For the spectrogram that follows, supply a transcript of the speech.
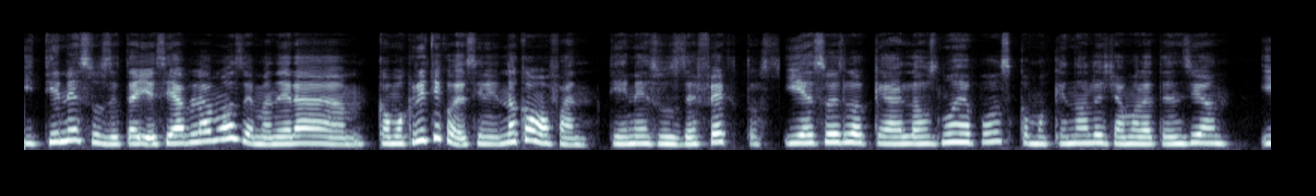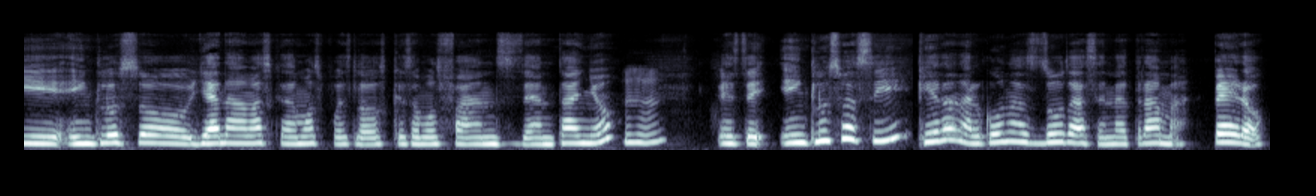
y tiene sus detalles. Y hablamos de manera mm, como crítico de cine, no como fan. Tiene sus defectos. Y eso es lo que a los nuevos como que no les llamó la atención. Y e incluso ya nada más quedamos pues los que somos fans de antaño. Este, incluso así quedan algunas dudas en la trama. Pero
